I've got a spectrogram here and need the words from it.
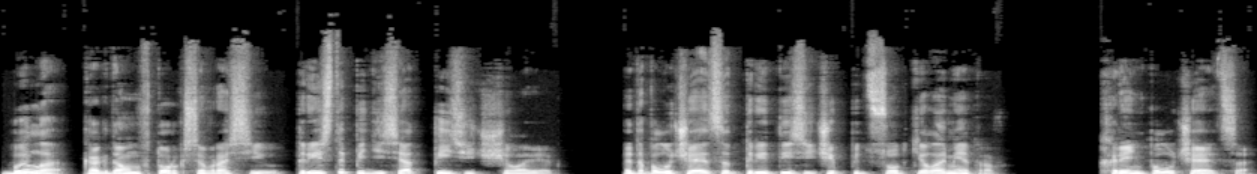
было, когда он вторгся в Россию, 350 тысяч человек. Это получается 3500 километров. Хрень получается.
